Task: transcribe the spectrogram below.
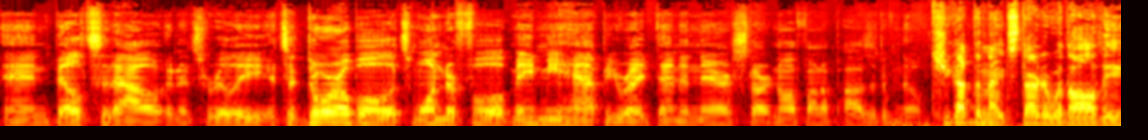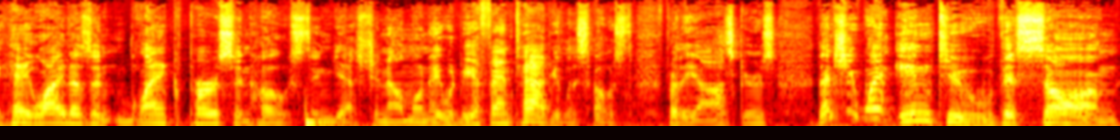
and belts it out and it's really it's adorable it's wonderful it made me happy right then and there starting off on a positive note She got the night started with all the, hey, why doesn't blank person host? And yes, Janelle Monáe would be a fantabulous host for the Oscars. Then she went into this song,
